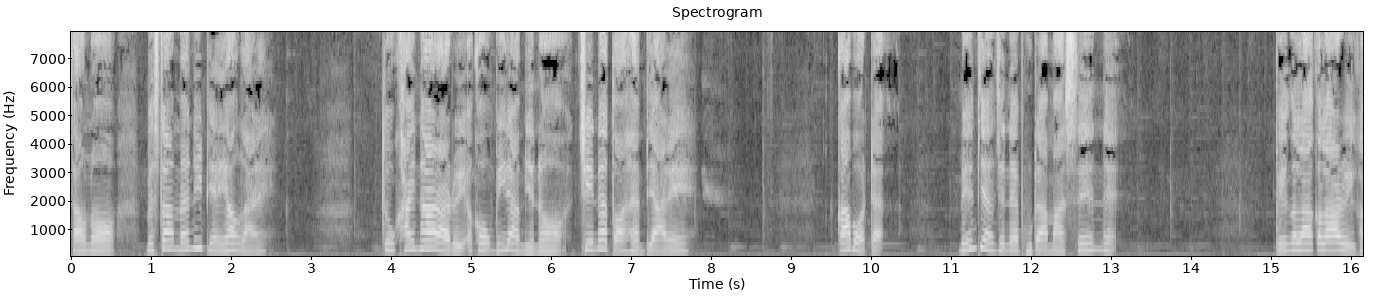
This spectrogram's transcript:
ဆောင်တော့မစ္စတာမန်နီပြန်ရောက်လာတယ်သူခိုင်းထားတာတွေအကုန်ပြီးတာမြင်တော့ခြေနဲ့သွားဟန်ပြတယ်ကားပေါ်တက် မင်းပြန်ကျင်တဲ့ဘူတာမှာဆင်းနဲ့ဘင်္ဂလားကလားတွေက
